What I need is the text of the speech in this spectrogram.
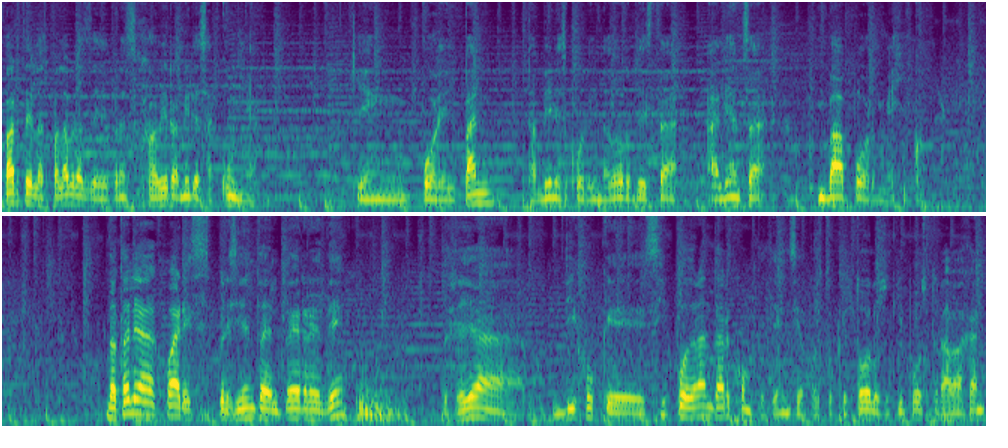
parte de las palabras de Francisco Javier Ramírez Acuña, quien por el PAN también es coordinador de esta alianza Va por México. Natalia Juárez, presidenta del PRD, pues ella dijo que sí podrán dar competencia, puesto que todos los equipos trabajan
